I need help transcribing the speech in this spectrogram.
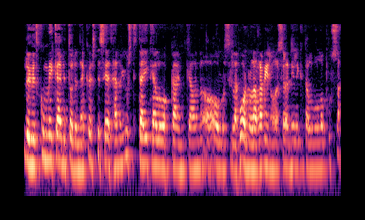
lyhyt kuin mikään, niin todennäköisesti se, että hän on just sitä ikäluokkaa, mikä on ollut sillä huonolla ravinnolla siellä 40-luvun lopussa.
